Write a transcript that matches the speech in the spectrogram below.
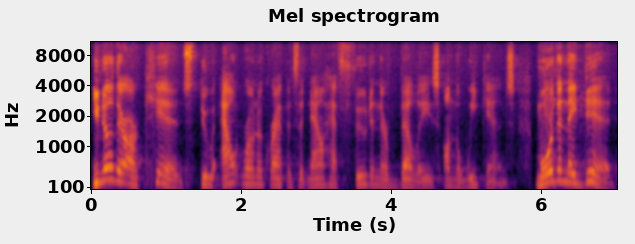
you know there are kids throughout Roanoke Rapids that now have food in their bellies on the weekends, more than they did,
